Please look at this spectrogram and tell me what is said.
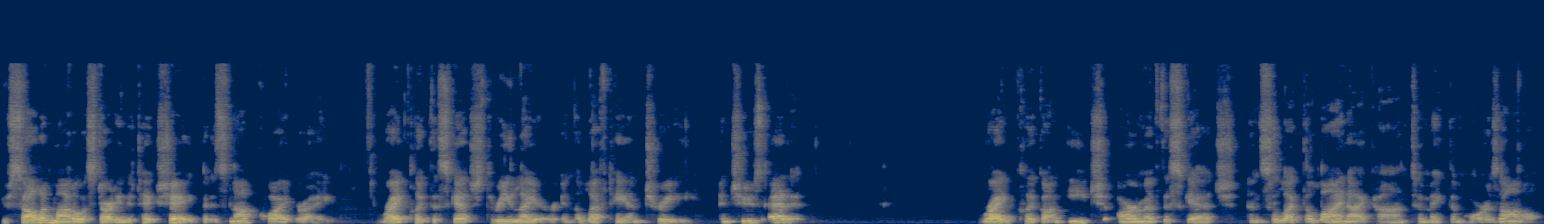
Your solid model is starting to take shape, but it's not quite right. Right-click the Sketch 3 layer in the left-hand tree and choose Edit. Right-click on each arm of the sketch and select the line icon to make them horizontal.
